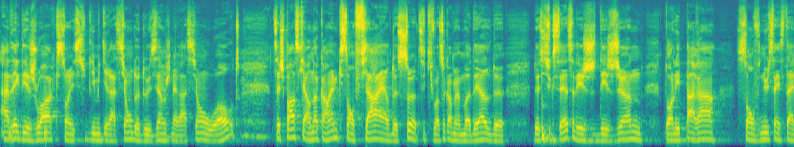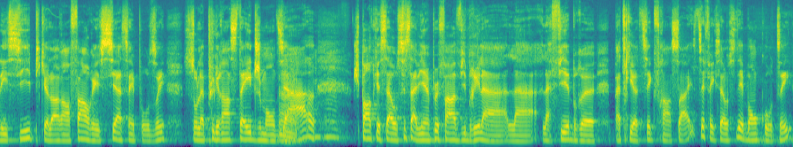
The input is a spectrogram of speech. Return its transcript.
avec des joueurs qui sont issus de l'immigration de deuxième génération ou autre, sais, je pense qu'il y en a quand même qui sont fiers de ça, qui voient ça comme un modèle de, de succès. C'est des, des jeunes dont les parents sont venus s'installer ici puis que leurs enfants ont réussi à s'imposer sur le plus grand stage mondial. Je pense que ça aussi, ça vient un peu faire vibrer la, la- la fibre euh, patriotique française. Fait que ça a aussi des bons côtés.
